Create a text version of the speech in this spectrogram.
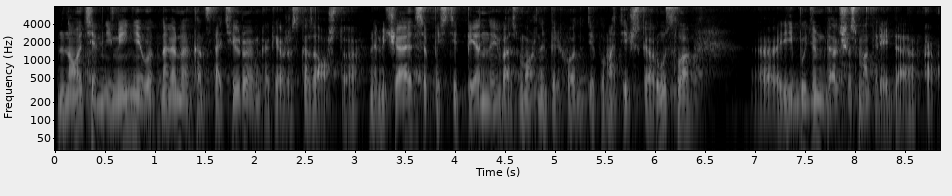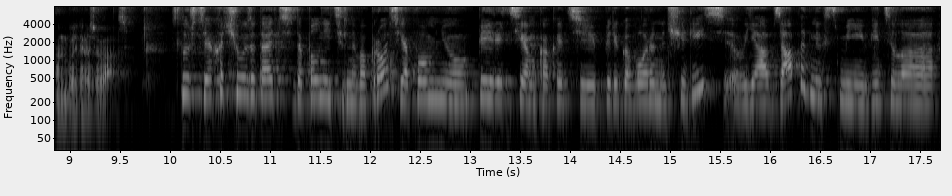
Но, тем не менее, вот, наверное, констатируем, как я уже сказал, что намечается постепенный возможный переход в дипломатическое русло, э, и будем дальше смотреть, да, как он будет развиваться. Слушайте, я хочу задать дополнительный вопрос. Я помню, перед тем, как эти переговоры начались, я в западных СМИ видела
